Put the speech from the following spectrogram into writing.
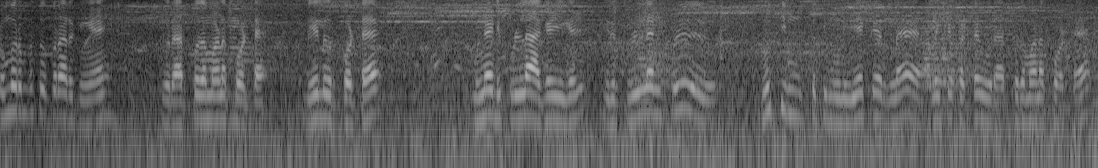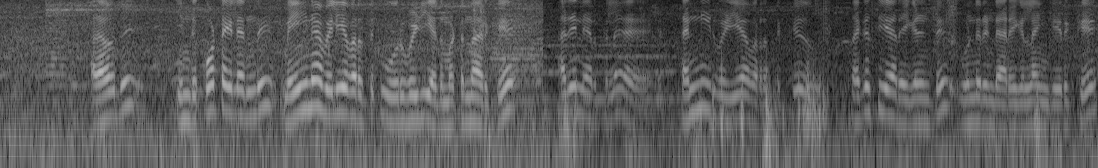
ரொம்ப ரொம்ப சூப்பராக இருக்குங்க. ஒரு அற்புதமான கோட்டை. வேலூர் கோட்டை. முன்னாடி ஃபுல்லாக அகழிகள். இது ஃபுல் அண்ட் ஃபுல் நூற்றி முப்பத்தி மூணு ஏக்கரில் அமைக்கப்பட்ட ஒரு அற்புதமான கோட்டை. அதாவது இந்த கோட்டையிலேருந்து மெயினாக வெளியே வர்றதுக்கு ஒரு வழி அது மட்டும்தான் இருக்குது அதே நேரத்தில் தண்ணீர் வழியாக வர்றதுக்கு ரகசிய அறைகள்ன்ட்டு ஒன்று ரெண்டு அறைகள்லாம் இங்கே இருக்குது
